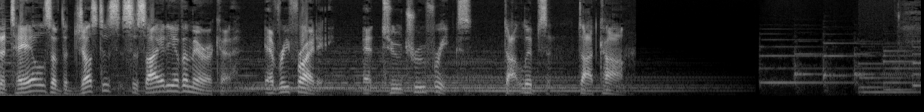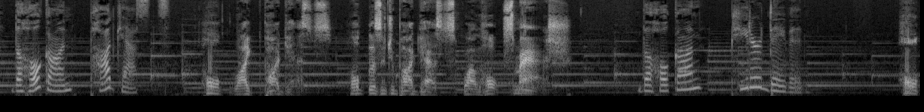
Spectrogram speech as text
The Tales of the Justice Society of America, every Friday at twotruefreaks.libsyn.com. The Hulk on Podcasts. Hulk like podcasts. Hulk listen to podcasts while Hulk smash. The Hulk on Peter David. Hulk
